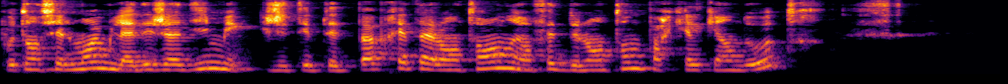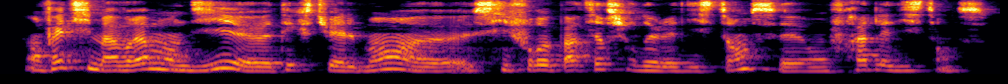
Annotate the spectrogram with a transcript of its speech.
potentiellement, il me l'a déjà dit, mais que j'étais peut-être pas prête à l'entendre. Et en fait, de l'entendre par quelqu'un d'autre, en fait, il m'a vraiment dit textuellement, s'il faut repartir sur de la distance, on fera de la distance.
